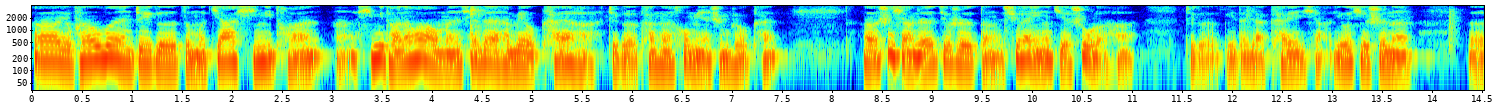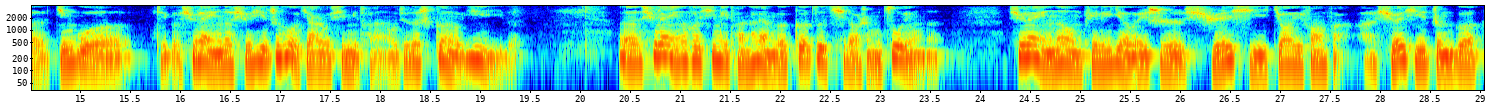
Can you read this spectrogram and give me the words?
呃，有朋友问这个怎么加洗米团啊？洗米团的话，我们现在还没有开哈，这个看看后面什么时候开。呃，是想着就是等训练营结束了哈，这个给大家开一下，尤其是呢，呃，经过这个训练营的学习之后加入新米团，我觉得是更有意义的。呃，训练营和新米团它两个各自起到什么作用呢？训练营呢，我们可以理解为是学习交易方法啊，学习整个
